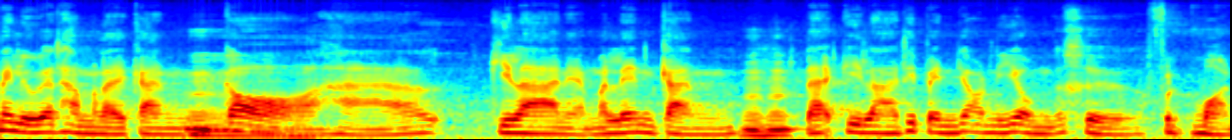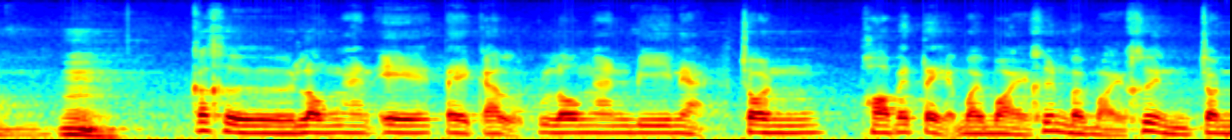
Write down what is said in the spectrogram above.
ไม่รู้จะทำอะไรกัน อืมก็หา กีฬาเนี่ยมาเล่นกัน อือฮึ และกีฬาที่เป็นยอดนิยมก็คือฟุตบอล อืม ก็คือโรงงาน A เตะกับโรงงาน B เนี่ยจนพอไปเตะบ่อยๆ ขึ้นบ่อย ๆ ขึ้น จน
